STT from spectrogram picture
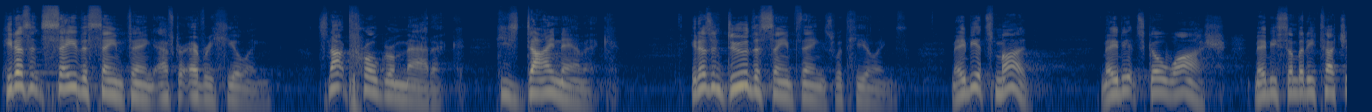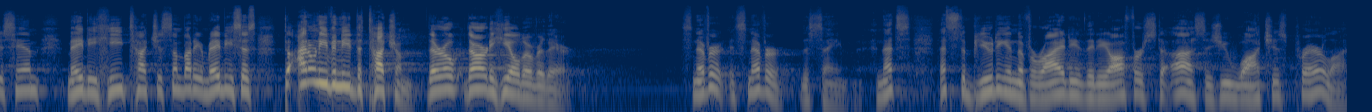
He doesn't say the same thing after every healing, it's not programmatic, he's dynamic. He doesn't do the same things with healings. Maybe it's mud, maybe it's go wash. Maybe somebody touches him. Maybe he touches somebody. Or maybe he says, I don't even need to touch them. They're, they're already healed over there. It's never, it's never the same. And that's, that's the beauty and the variety that he offers to us as you watch his prayer life.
